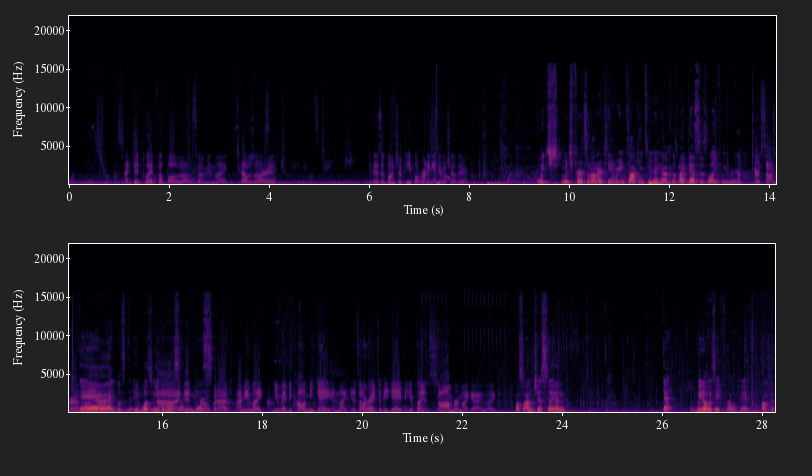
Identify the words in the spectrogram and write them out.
What is your I did play football though, so I mean like that was alright. Is a bunch of people running into each other. which which person on our team are you talking to right now? Because my guess is Lifeweaver. Or Sombra. Damn, it was it wasn't even Nah, my I second didn't, guess. bro. But I, I mean, like, you may be calling me gay, and like, it's all right to be gay, but you're playing Sombra, my guy. Like, Also, I'm just saying that Widow is a throw pick on, the,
